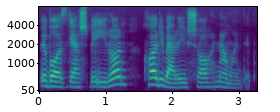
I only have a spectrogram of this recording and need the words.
به بازگشت به ایران کاری برای شاه نمانده بود.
